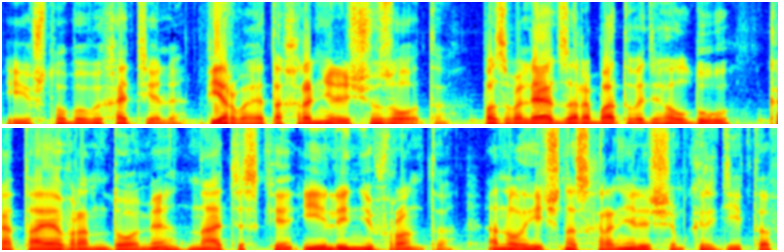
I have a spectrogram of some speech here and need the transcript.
и что бы вы хотели. Первое, это хранилище золота. Позволяет зарабатывать голду, катая в рандоме, натиске и линии фронта. Аналогично с хранилищем кредитов,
